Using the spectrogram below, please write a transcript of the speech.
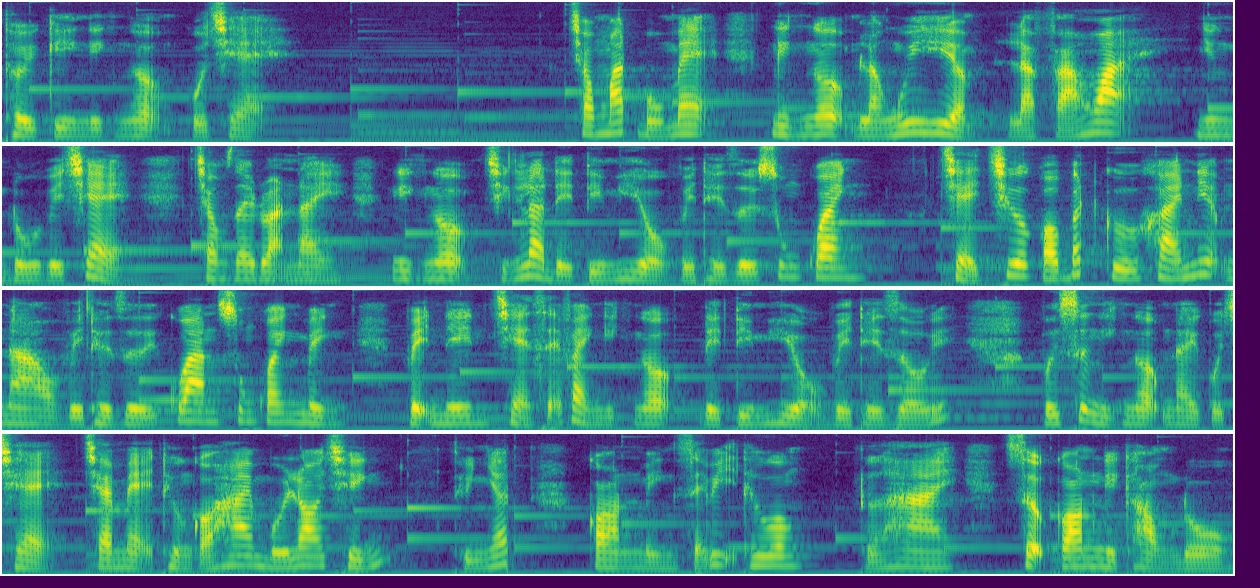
thời kỳ nghịch ngợm của trẻ. Trong mắt bố mẹ, nghịch ngợm là nguy hiểm, là phá hoại, nhưng đối với trẻ, trong giai đoạn này, nghịch ngợm chính là để tìm hiểu về thế giới xung quanh, trẻ chưa có bất cứ khái niệm nào về thế giới quan xung quanh mình, vậy nên trẻ sẽ phải nghịch ngợm để tìm hiểu về thế giới. Với sự nghịch ngợm này của trẻ, cha mẹ thường có hai mối lo chính. Thứ nhất, con mình sẽ bị thương. Thứ hai, sợ con nghịch hỏng đồ.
